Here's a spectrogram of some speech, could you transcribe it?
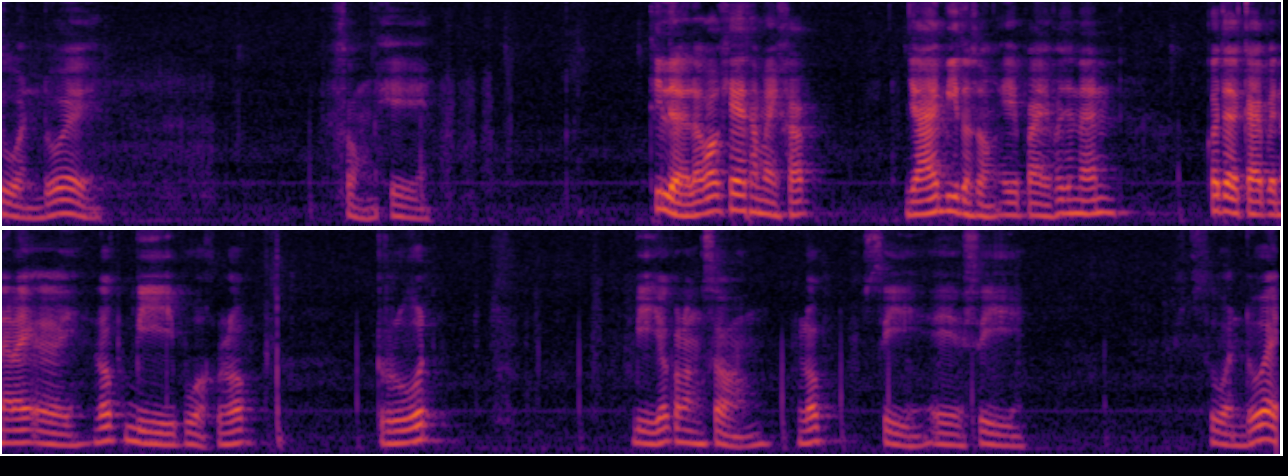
ส่วนด้วย 2a ที่เหลือเราก็แค่ทำไมครับ ย้าย b ต่อ 2a ไป เพราะฉะนั้นก็จะกลายเป็นอะไรเอ่ย ลบ b บวกลบรูท b ยกกำลังสอง ลบ 4 ac ส่วนด้วย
